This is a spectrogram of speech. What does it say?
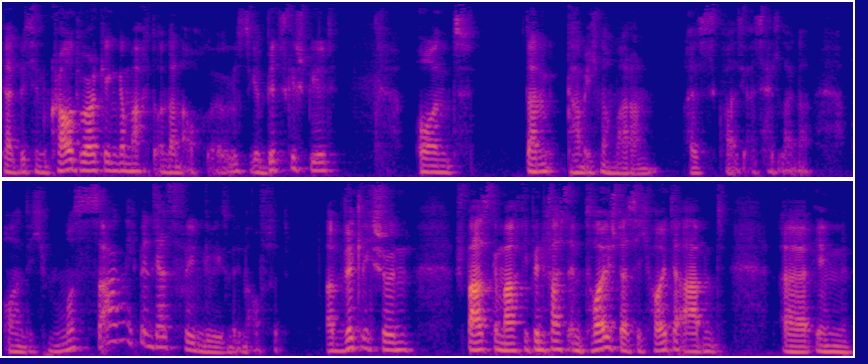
der hat ein bisschen Crowdworking gemacht und dann auch äh, lustige Bits gespielt und dann kam ich nochmal ran, als quasi als Headliner und ich muss sagen, ich bin sehr zufrieden gewesen mit dem Auftritt. War wirklich schön, Spaß gemacht. Ich bin fast enttäuscht, dass ich heute Abend äh, in,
